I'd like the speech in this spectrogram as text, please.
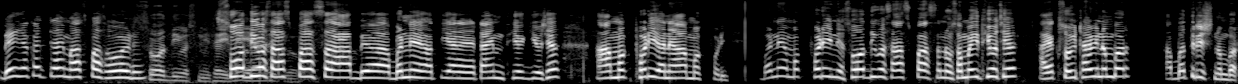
બે એક જ ટાઈમ આસપાસ વાવેલી સો દિવસની સો દિવસ આસપાસ આ બે- બંને અત્યારે ટાઈમ થઈ ગયો છે. આ મગફળી અને આ મગફળી. બંને મગફળીને સો દિવસ આસપાસનો સમય થયો છે. આ એકસો અઠ્ઠાવીસ નંબર આ બત્રીસ નંબર.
